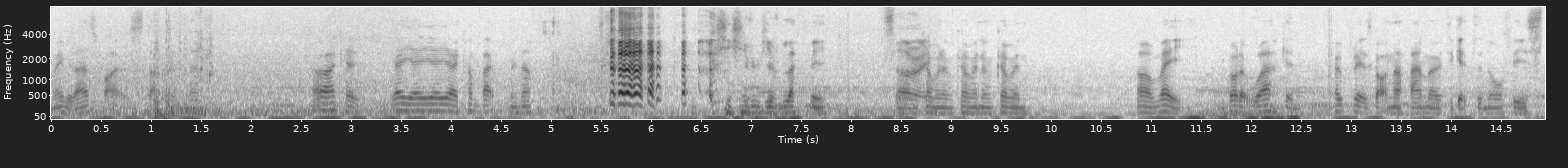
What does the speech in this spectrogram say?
Oh, maybe that's why it was stuttering then. Oh, okay. Yeah, yeah, yeah, yeah. Come back to me now. You- You've left me. No, Sorry. I'm coming, I'm coming, I'm coming. Oh, mate, you got it working. Hopefully it's got enough ammo to get to northeast.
